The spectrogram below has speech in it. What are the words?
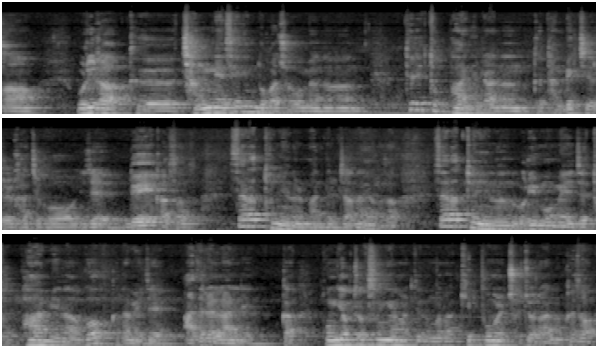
어, 우리가 그 장내 세균도가 좋으면은 트리토판이라는 그 단백질을 가지고 이제 뇌에 가서 세라토닌을 만들잖아요. 그래서 세라토닌은 우리 몸에 이제 도파민하고 그다음에 이제 아드레날린, 그러니까 공격적 성향을 띠는 거나 기쁨을 조절하는 그래서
